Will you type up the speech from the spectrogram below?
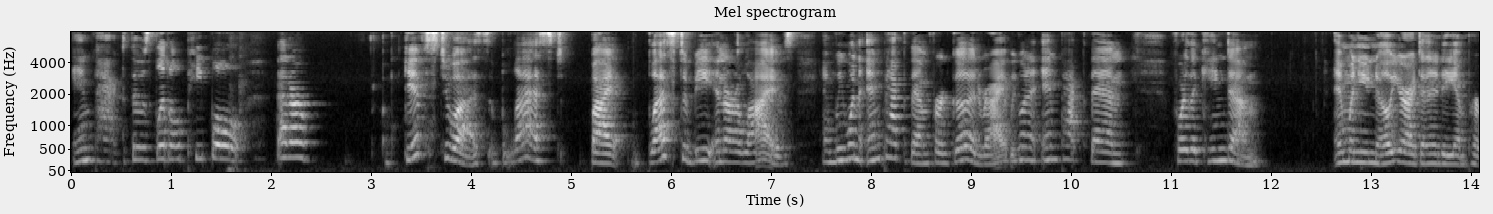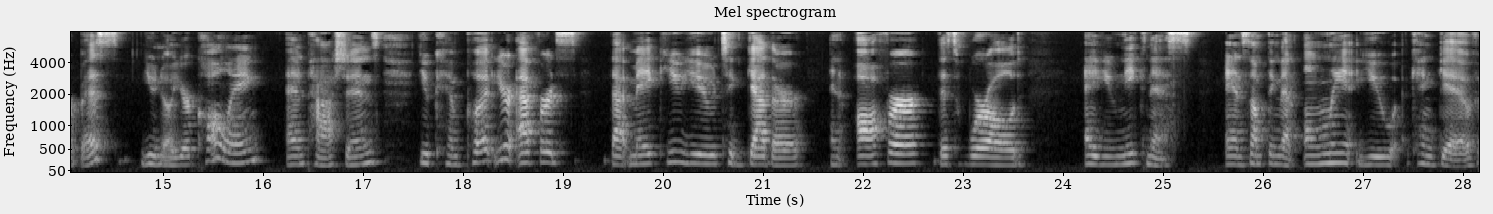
impact those little people that are gifts to us, blessed by blessed to be in our lives, and we want to impact them for good, right? We want to impact them for the kingdom. And when you know your identity and purpose, you know your calling and passions, you can put your efforts that make you you together and offer this world a uniqueness and something that only you can give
